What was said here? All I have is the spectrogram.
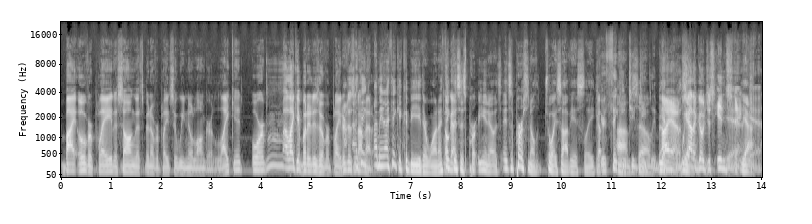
by overplayed a song that's been overplayed, so we no longer like it, or mm, I like it, but it is overplayed, or does it I not think, matter? I mean, I think it could be either one. I think Okay. this is, per, you know, it's it's a personal choice, obviously. Yep. You're thinking Um, too so- deeply. Yeah. I am. We Yeah. got to go just instinct. Yeah. yeah,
